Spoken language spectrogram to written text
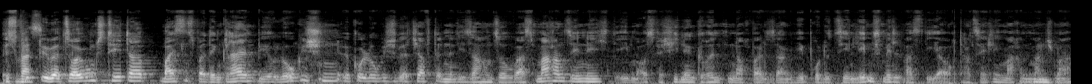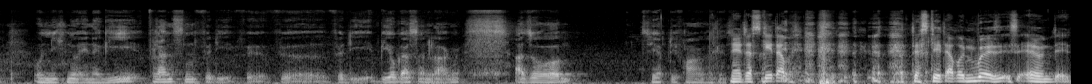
Es gibt Überzeugungstäter, meistens bei den kleinen biologischen, ökologischen Wirtschaftern, die sagen, so was machen sie nicht, eben aus verschiedenen Gründen, auch weil sie sagen, wir produzieren Lebensmittel, was die ja auch tatsächlich machen manchmal, mhm. und nicht nur Energiepflanzen für die, für, für, für die Biogasanlagen. Also Sie haben die Frage vergessen. Nee, das geht aber, das geht aber nur, äh,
